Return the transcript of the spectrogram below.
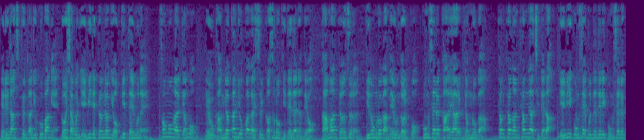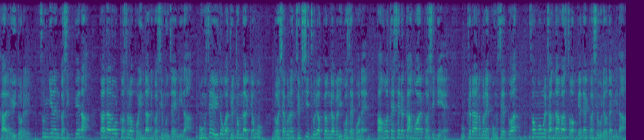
베르단스크까지 후방에 러시아군 예비대 병력이 없기 때문에 성공할 경우 매우 강력한 효과가 있을 것으로 기대되는데요. 다만 변수는 기동로가 매우 넓고 공세를 가해야 할 경로가 평평한 평야지대라 예비 공세 부대들이 공세를 가할 의도를 숨기는 것이 꽤나 까다로울 것으로 보인다는 것이 문제입니다. 공세 의도가 들통날 경우 러시아군은 즉시 주력 병력을 이곳에 보내 방어 태세를 강화할 것이기에 우크라이나군의 공세 또한 성공을 장담할 수 없게 될 것이 우려됩니다.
